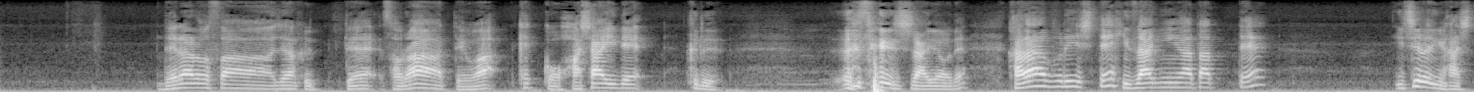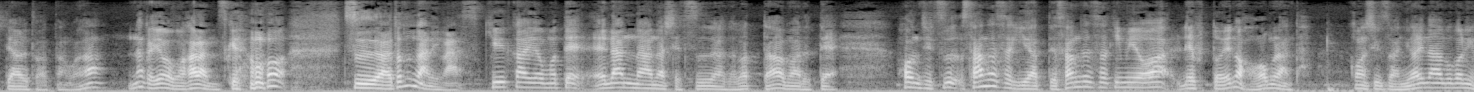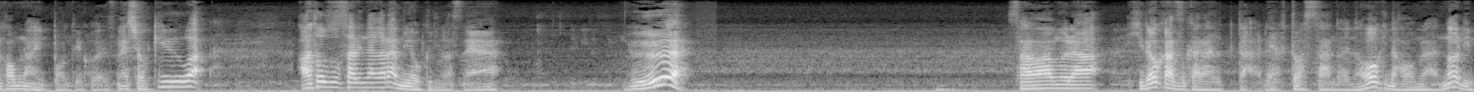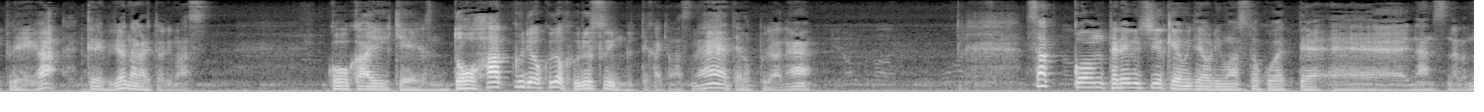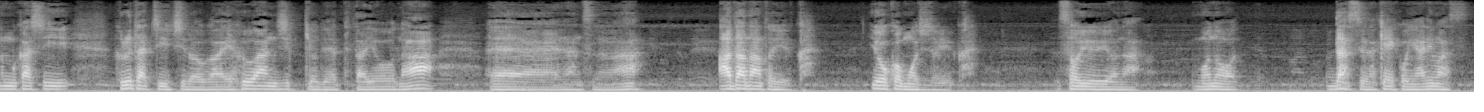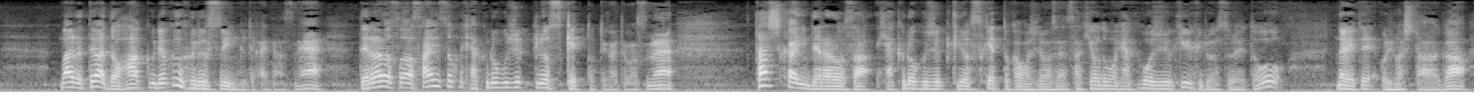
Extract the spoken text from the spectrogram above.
デラロサじゃなくって、ソラーテは結構はしゃいでくる選手なようで、空振りして膝に当たって、一塁に走ってアウトだったのかな。なんかようわからんですけども、ツーアウトとなります。9回表、ランナーなしでツーアウトバッターはマルテ。本日3打席やって3打席目はレフトへのホームランと。今シーズンは2割7分5厘ホームラン1本ということですね。初球は後ずさりながら見送りますね。うぅ沢村弘和から打ったレフトスタンドへの大きなホームランのリプレイがテレビでは流れております。豪快系です。ド迫力のフルスイングって書いてますね。テロップではね。昨今テレビ中継を見ておりますと、こうやって、えー、なんつうんだろうな、昔、古舘一郎が F1 実況でやってたような、えー、なんつうんだろうな、あだ名というか、横文字というか、そういうようなものを出すような傾向にあります。マルテはド迫力フルスイングって書いてますね。デラロスは最速160キロスケットって書いてますね。確かにデラロサ160キロスケットかもしれません。先ほども159キロのストレートを投げておりましたが、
